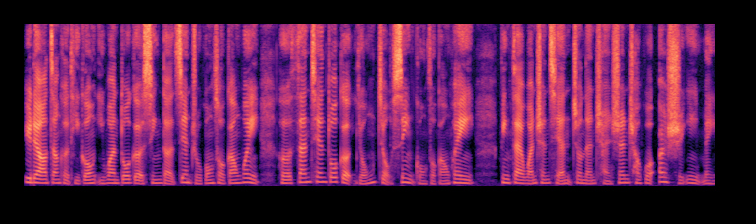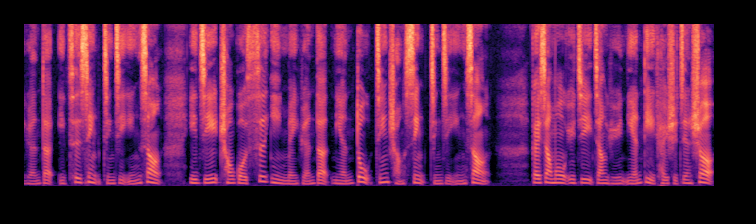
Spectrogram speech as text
预料将可提供一万多个新的建筑工作岗位和三千多个永久性工作岗位，并在完成前就能产生超过二十亿美元的一次性经济影响，以及超过四亿美元的年度经常性经济影响。该项目预计将于年底开始建设，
